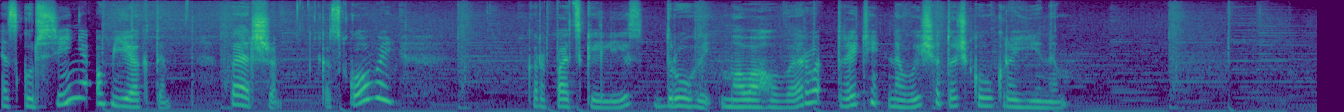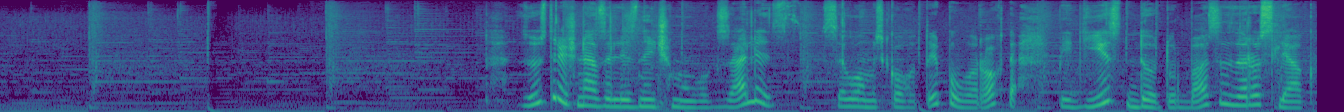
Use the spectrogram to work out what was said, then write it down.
Екскурсійні об'єкти. Перше казковий Карпатський ліс, другий Мала Говерла, третій найвища точка України. Зустріч на залізничному вокзалі з село міського типу Ворохта, під'їзд до турбази Заросляк.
